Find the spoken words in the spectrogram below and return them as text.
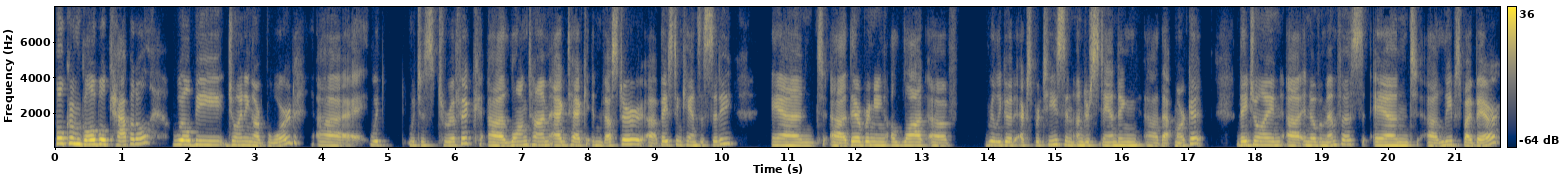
Fulcrum Global Capital will be joining our board, uh, which which is terrific. Uh, longtime ag tech investor uh, based in Kansas City and uh, they're bringing a lot of really good expertise in understanding uh, that market. They join uh, Innova Memphis and uh, Leaps by Bayer,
